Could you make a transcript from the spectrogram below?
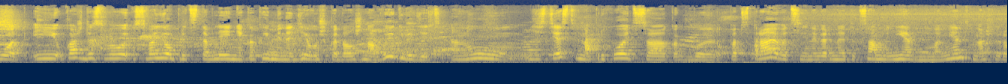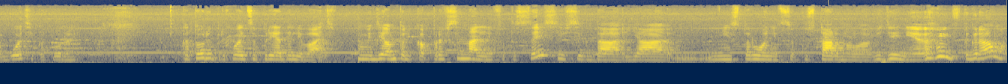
вот. И у каждой свое, свое представление, как именно девушка должна выглядеть. Ну, естественно, приходится как бы подстраиваться. И, наверное, этот самый нервный момент в нашей работе, который, который приходится преодолевать. Мы делаем только профессиональные фотосессии всегда. Я не сторонница кустарного ведения Инстаграма.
